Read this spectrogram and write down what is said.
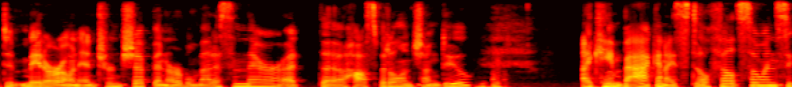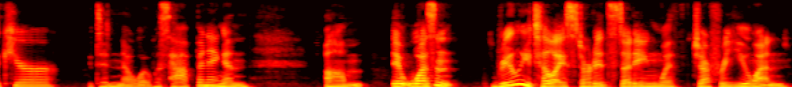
did, made our own internship in herbal medicine there at the hospital in Chengdu. I came back and I still felt so insecure. I didn't know what was happening. And um, it wasn't really till I started studying with Jeffrey Yuen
